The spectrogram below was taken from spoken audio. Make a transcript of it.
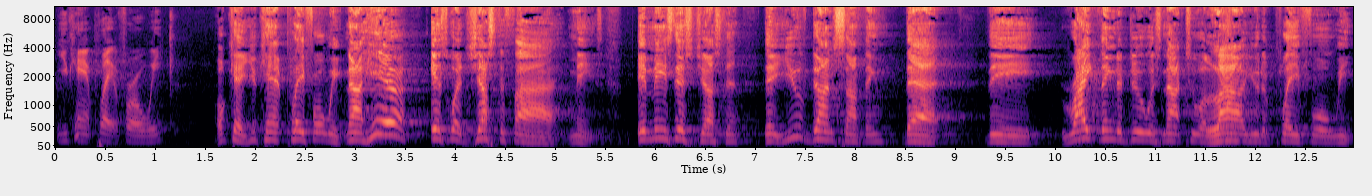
You can't play it for a week. Okay, you can't play for a week. Now, here is what justify means. It means this, Justin, that you've done something that the right thing to do is not to allow you to play for a week.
